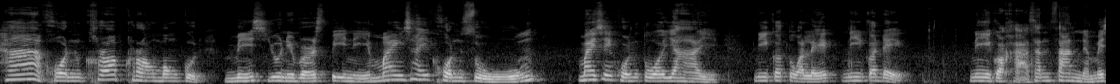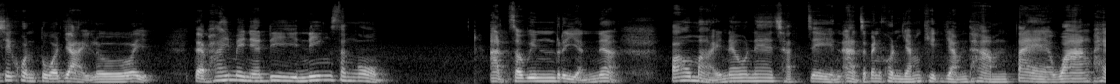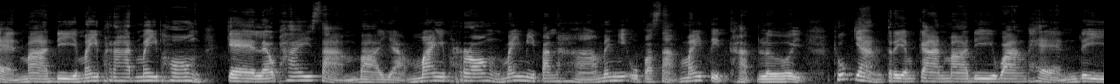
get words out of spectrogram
ถ้าคนครอบครองมงกุฎ Miss Universe ปีนี้ไม่ใช่คนสูง ไม่ใช่คนตัวใหญ่ นี่ก็ตัวเล็ก นี่ก็เด็ก นี่ก็ขาสั้นๆ เนี่ยไม่ใช่คนตัวใหญ่เลย แต่ไพ่เมเนี้ยดีนิ่งสงบ อัศวินเหรียญเนี่ย เป้าหมายแน่วแน่ชัดเจน อาจจะเป็นคนย้ำคิดย้ำทำแต่วางแผนมาดีไม่พลาดไม่พร่อง แกแล้วไพ่สามใบอะไม่พร่อง ไม่มีปัญหาไม่มีอุปสรรคไม่ติดขัดเลย ทุกอย่างเตรียมการมาดีวางแผนดี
